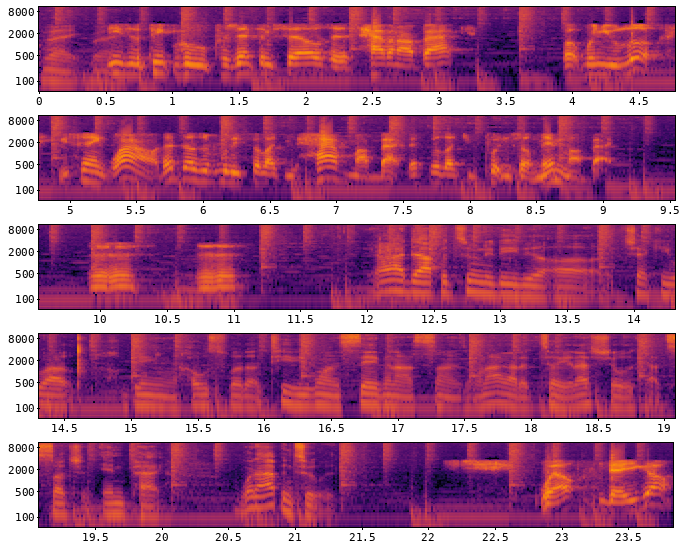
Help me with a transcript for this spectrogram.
Right, right. these are the people who present themselves as having our back. But when you look, you think, wow, that doesn't really feel like you have my back. That feels like you're putting something in my back. Mm-hmm. Mm-hmm. I had the opportunity to uh, check you out being a host for the TV One Saving Our Sons. When I got to tell you, that show had such an impact. What happened to it? Well, there you go.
